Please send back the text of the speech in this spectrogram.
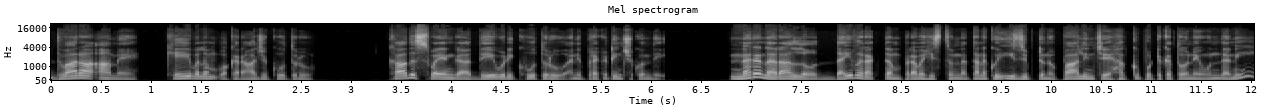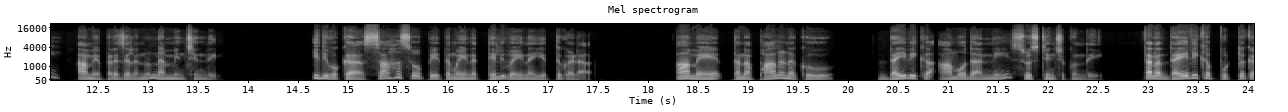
ద్వారా ఆమె కేవలం ఒక రాజు కూతురు కాదు స్వయంగా దేవుడి కూతురు అని ప్రకటించుకుంది. నరనరాల్లో దైవరక్తం ప్రవహిస్తున్న తనకు ఈజిప్టును పాలించే హక్కు పుట్టుకతోనే ఉందని ఆమె ప్రజలను నమ్మించింది. ఇది ఒక సాహసోపేతమైన తెలివైన ఎత్తుగడ. ఆమె తన పాలనకు దైవిక ఆమోదాన్ని సృష్టించుకుంది. తన దైవిక పుట్టుక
